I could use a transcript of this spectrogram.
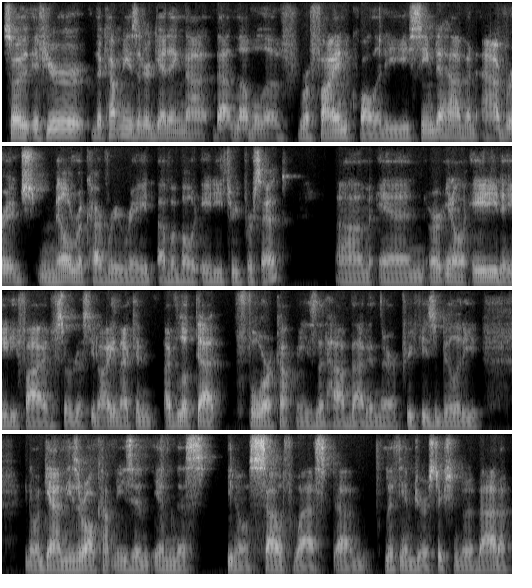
So if you're the companies that are getting that that level of refined quality seem to have an average mill recovery rate of about 83%. Um, and or you know 80 to 85 sort of you know I, and I can I've looked at four companies that have that in their pre-feasibility. You know, again, these are all companies in in this you know southwest um, lithium jurisdiction of Nevada.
